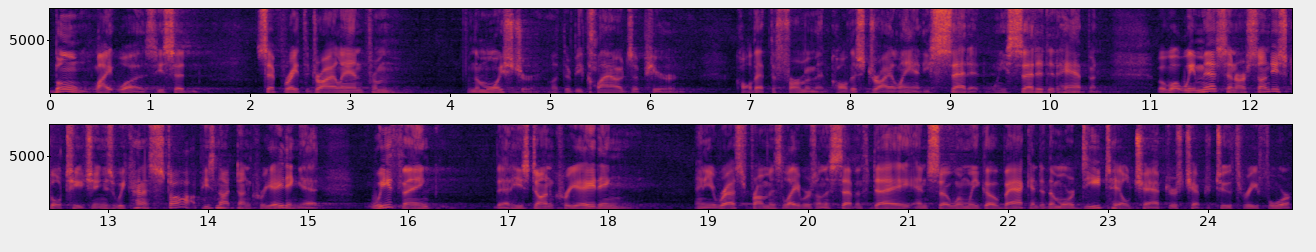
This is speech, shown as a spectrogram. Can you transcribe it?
Boom, light was. He said, Separate the dry land from, from the moisture. Let there be clouds appear. Call that the firmament. Call this dry land. He said it. When he said it, it happened. But what we miss in our Sunday school teaching is we kind of stop. He's not done creating yet. We think that he's done creating and he rests from his labors on the seventh day. And so when we go back into the more detailed chapters, chapter 2, 3, 4,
